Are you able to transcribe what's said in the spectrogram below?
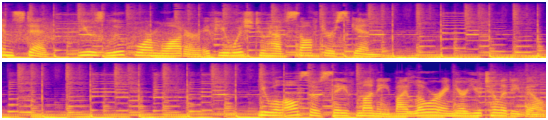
Instead, use lukewarm water if you wish to have softer skin. You will also save money by lowering your utility bill.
